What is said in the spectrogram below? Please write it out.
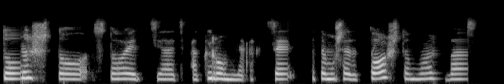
то, на что стоит делать огромный акцент, потому что это то, что может вас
